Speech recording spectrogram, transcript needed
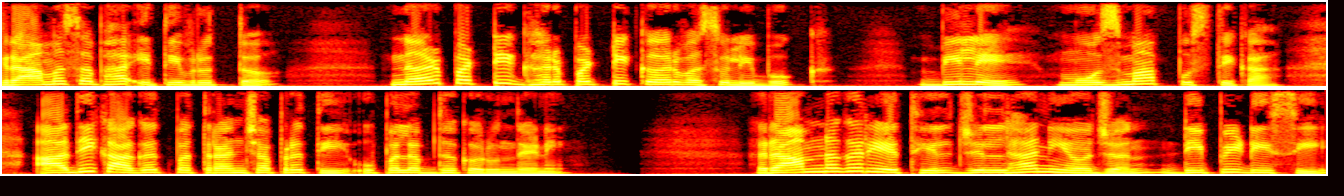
ग्रामसभा इतिवृत्त नळपट्टी घरपट्टी कर वसुली बुक बिले मोजमाप पुस्तिका आदी कागदपत्रांच्या प्रती उपलब्ध करून देणे. रामनगर येथील जिल्हा नियोजन डीपीडीसी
